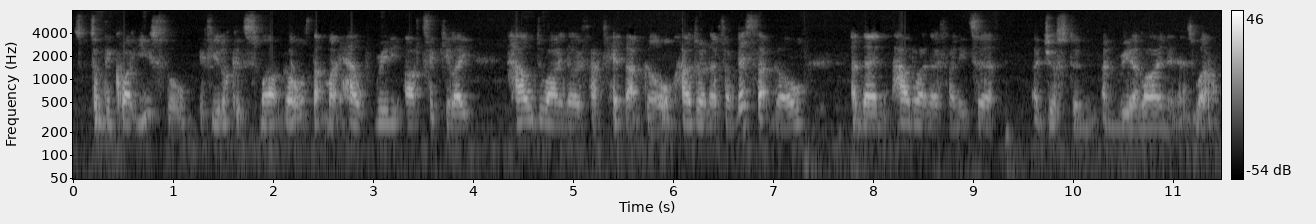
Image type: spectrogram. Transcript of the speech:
something quite useful if you look at smart goals. That might help really articulate how do I know if I've hit that goal, how do I know if I've missed that goal, and then how do I know if I need to adjust and, and realign it as well.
